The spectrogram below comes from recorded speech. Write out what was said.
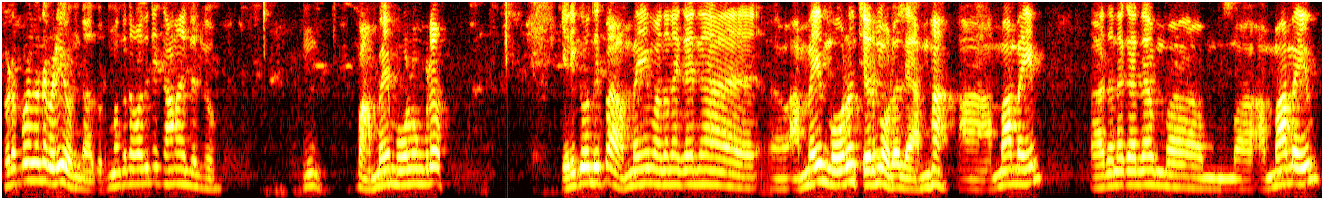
ഇവിടെ പോയി തന്നെ വെളിയുണ്ടോ ദുർമന്ത്രവാദിനെ കാണാനില്ലല്ലോ. ഇപ്പൊ അമ്മയും മോളും കൂടെ എനിക്ക് തോന്നുന്നു ഇപ്പൊ അമ്മയും അതിനൊക്കെ തന്നെ അമ്മയും മോളും ചെറുമോളും അല്ലേ? അമ്മ അമ്മാമ്മയും അതിനൊക്കെ തന്നെ അമ്മാമ്മയും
